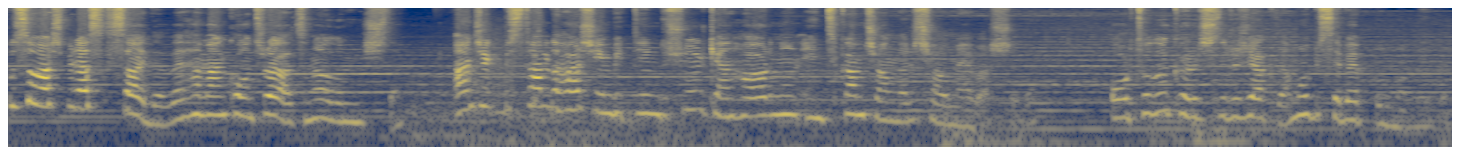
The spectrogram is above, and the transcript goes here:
Bu savaş biraz kısaydı ve hemen kontrol altına alınmıştı. Ancak biz tam da her şeyin bittiğini düşünürken Harun'un intikam çanları çalmaya başladı. Ortalığı karıştıracaktı ama bir sebep bulmalıydı.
